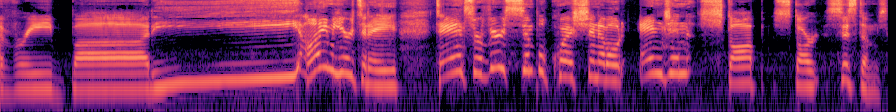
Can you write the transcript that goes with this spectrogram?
everybody! I'm here today to answer a very simple question about engine stop start systems.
